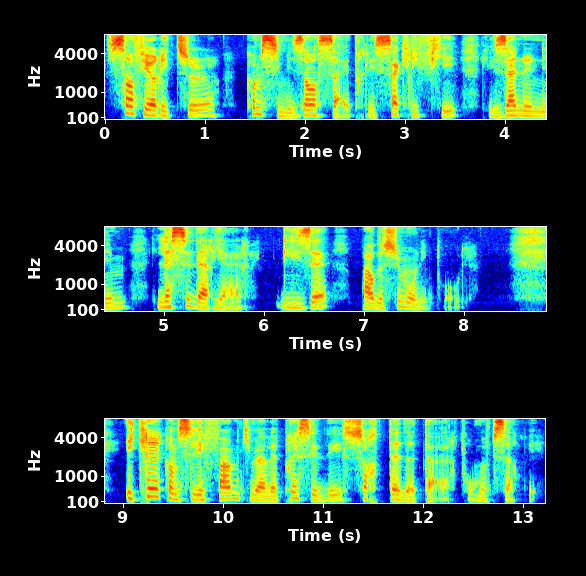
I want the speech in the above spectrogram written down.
sans fioriture, comme si mes ancêtres, les sacrifiés, les anonymes, laissés derrière, lisaient par-dessus mon épaule. Écrire comme si les femmes qui m'avaient précédé sortaient de terre pour m'observer.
